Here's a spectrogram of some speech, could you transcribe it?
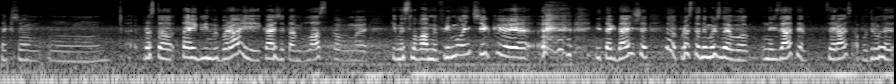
Так що м, просто так, як він вибирає і каже там ласковими такими словами фрімончик і так далі. Ну просто неможливо не взяти це раз. А по-друге,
